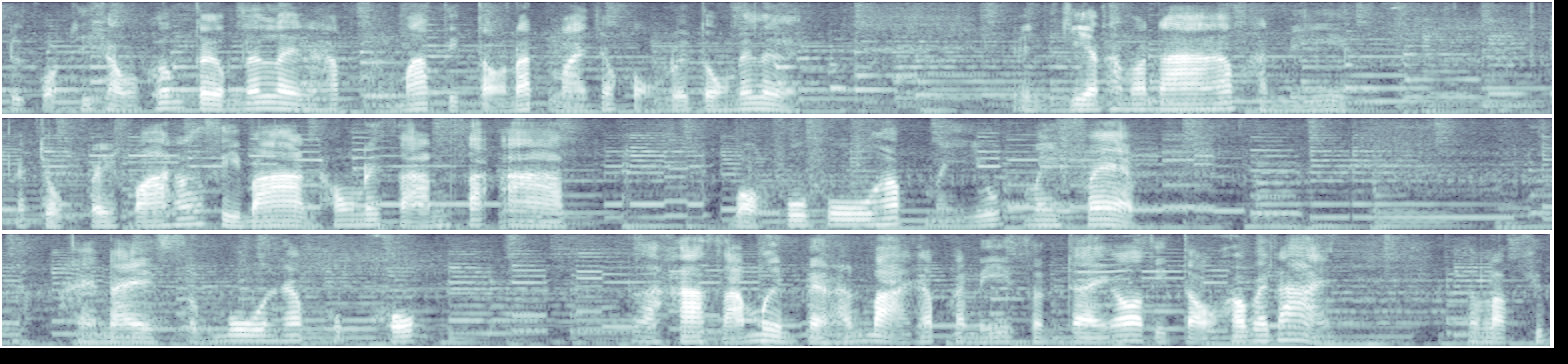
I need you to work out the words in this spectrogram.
หรือกดที่คำเพิ่มเติมได้เลยนะครับ สามารถติดต่อนัดหมายเจ้าของโดยตรงได้เลย เป็นเกียร์ธรรมดาครับคันนี้ กระจกไฟฟ้าทั้ง 4 บาน ห้องโดยสารสะอาดบอกฟูๆครับ ไม่ยุบไม่แฟบ ภายในสมบูรณ์ครับครบๆ ราคา 38,000 บาทครับคันนี้สนใจก็ติดต่อเข้าไปได้สำหรับคลิป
